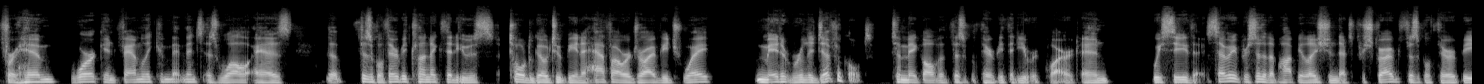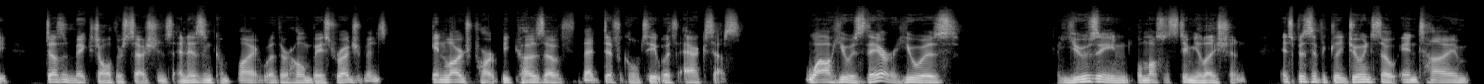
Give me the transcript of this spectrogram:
For him, work and family commitments, as well as the physical therapy clinic that he was told to go to being a half hour drive each way made it really difficult to make all the physical therapy that he required. And we see that 70% of the population that's prescribed physical therapy doesn't make all their sessions and isn't compliant with their home-based regimens in large part because of that difficulty with access. While he was there, he was using muscle stimulation and specifically doing so in time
